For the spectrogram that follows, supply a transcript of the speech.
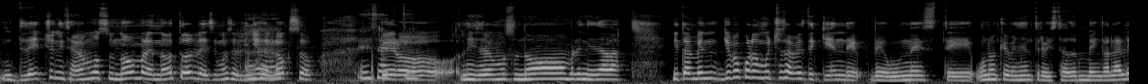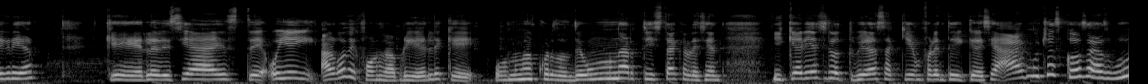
de hecho ni sabemos su nombre, ¿no? Todos le decimos el niño del Oxxo. Pero ni sabemos su nombre ni nada. Y también yo me acuerdo mucho, ¿sabes de quién? De, de un este uno que venía entrevistado en Venga la Alegría que le decía este, "Oye, algo de Juan Gabriel de que o no me acuerdo, de un artista que le decían, ¿y qué harías si lo tuvieras aquí enfrente? Y que decía, hay muchas cosas, ¡uh!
